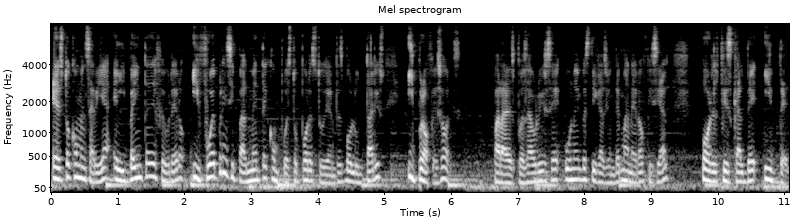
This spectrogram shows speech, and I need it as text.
Esto comenzaría el 20 de febrero y fue principalmente compuesto por estudiantes voluntarios y profesores, para después abrirse una investigación de manera oficial por el fiscal de Ibdel.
